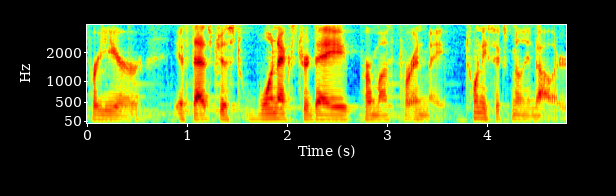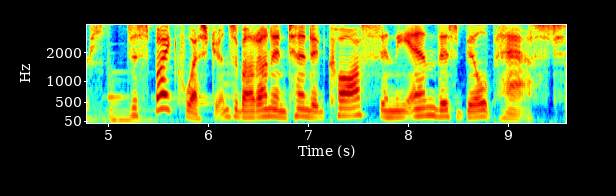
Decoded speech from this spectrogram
per year if that's just one extra day per month per inmate. $26 million. Despite questions about unintended costs, in the end, this bill passed.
